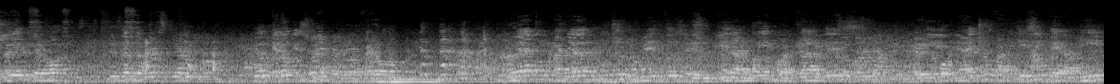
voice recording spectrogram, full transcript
soy el peor. Yo creo que soy el peor, pero lo he acompañado en muchos momentos de su vida muy importantes y me ha hecho partícipe a mí.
